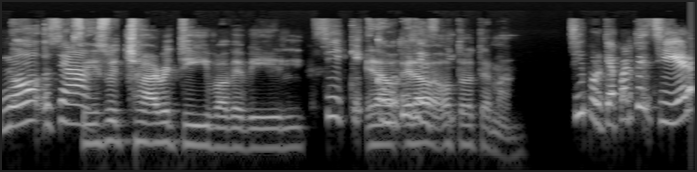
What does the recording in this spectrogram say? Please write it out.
no, o sea. Sí, Sweet Charity, Vaudeville. Sí, que era, era otro tema. Sí, porque aparte, si era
